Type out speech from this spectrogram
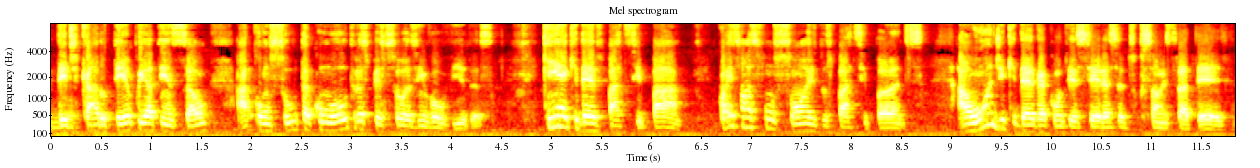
Dedicar o tempo e atenção à consulta com outras pessoas envolvidas. Quem é que deve participar? Quais são as funções dos participantes? Aonde que deve acontecer essa discussão estratégica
